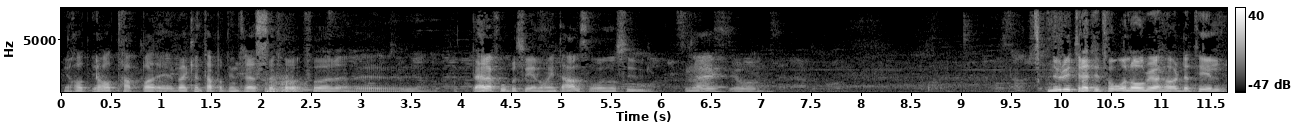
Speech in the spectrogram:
Jag har, jag har tappat, jag har verkligen tappat intresse för, för eh, det här fotbolls har inte alls varit något sug. nej, jo. Nu är det 32 lag och jag hörde till,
